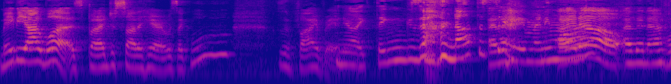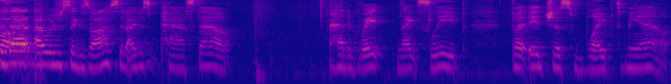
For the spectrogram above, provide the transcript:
maybe I was, but I just saw the hair. It was like woo, was vibrating. And you're like, things are not the same anymore. I know. And then after Whoa. that, I was just exhausted. I just passed out. I had a great night's sleep, but it just wiped me out.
